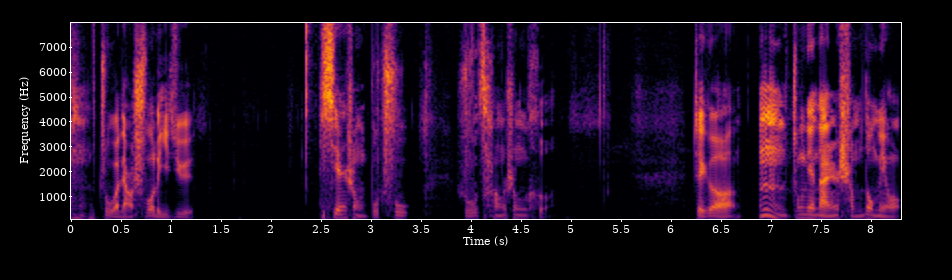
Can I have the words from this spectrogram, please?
诸葛亮说了一句：“先生不出，如苍生何？”这个嗯中年男人什么都没有，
